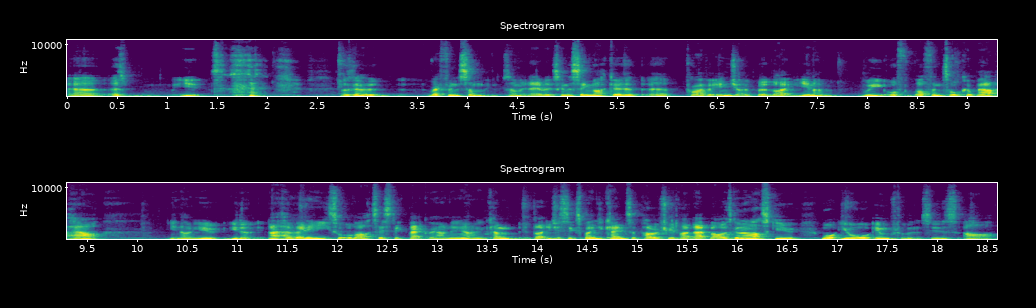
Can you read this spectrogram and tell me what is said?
uh, as you, I was going to reference something something there, but it's going to seem like a, a private in joke. But like you know, we of, often talk about how you know you you don't, have any sort of artistic background. You know, you come like you just explained, you came to poetry like that. But I was going to ask you what your influences are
